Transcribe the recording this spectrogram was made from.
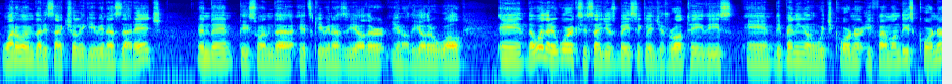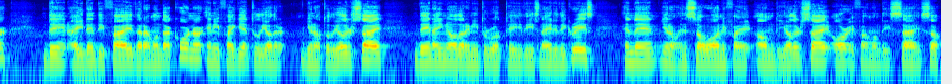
one of them that is actually giving us that edge, and then this one that it's giving us the other, you know, the other wall. And the way that it works is I just basically just rotate this and depending on which corner, if I'm on this corner, then I identify that I'm on that corner and if I get to the other you know to the other side then I know that I need to rotate these 90 degrees and then you know and so on if I on the other side or if I'm on this side. So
